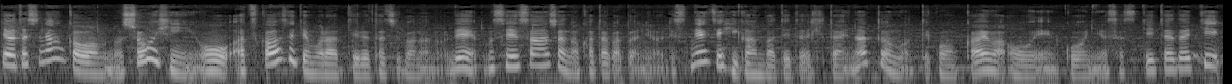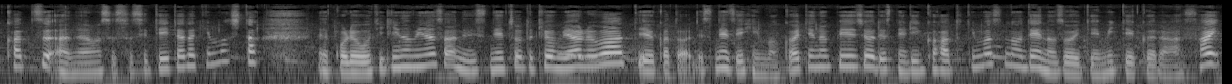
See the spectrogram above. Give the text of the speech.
で私なんかは商品を扱わせてもらっている立場なので生産者の方々にはですね是非頑張っていただきたいなと思って今回は応援購入させていただきかつアナウンスさせていただきました。これをお聞きの皆さんでですねちょっと興味あるわっていう方はですね是非幕開けのページをですねリンク貼っときますので覗いてみてください。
